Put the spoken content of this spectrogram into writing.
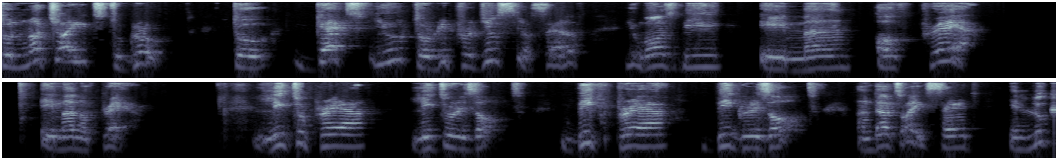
to nurture it to grow, to get you to reproduce yourself, you must be a man of prayer. A man of prayer. Little prayer, little result. Big prayer, big result. And that's why it said in Luke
